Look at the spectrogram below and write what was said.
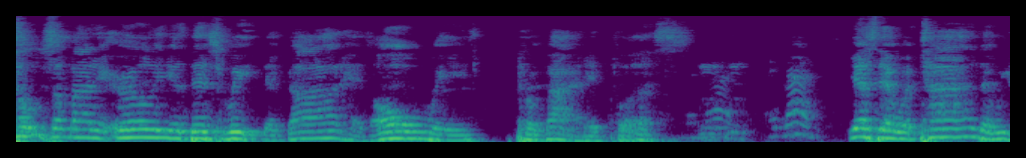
told somebody earlier this week that God has always provided for us. Yes, there were times that we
